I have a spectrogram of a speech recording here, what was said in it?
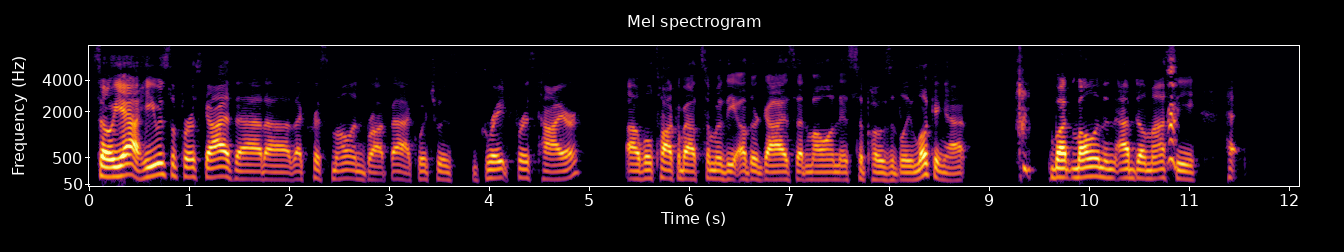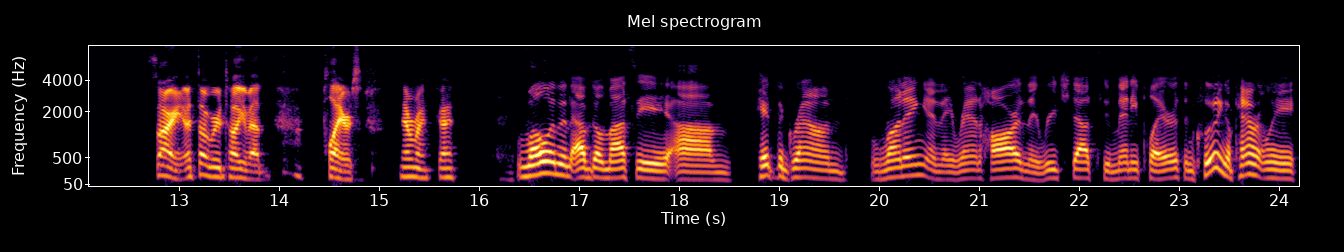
So yeah, he was the first guy that that Chris Mullin brought back, which was great first hire. We'll talk about some of the other guys that Mullin is supposedly looking at, but Mullin and Abdelmassih. Ha- Sorry, I thought we were talking about players. Never mind. Go ahead. Mullin and Abdelmassih um, hit the ground running, and they ran hard, and they reached out to many players, including apparently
